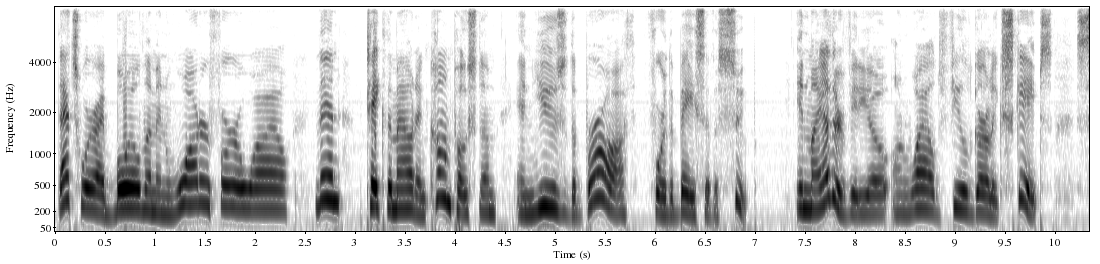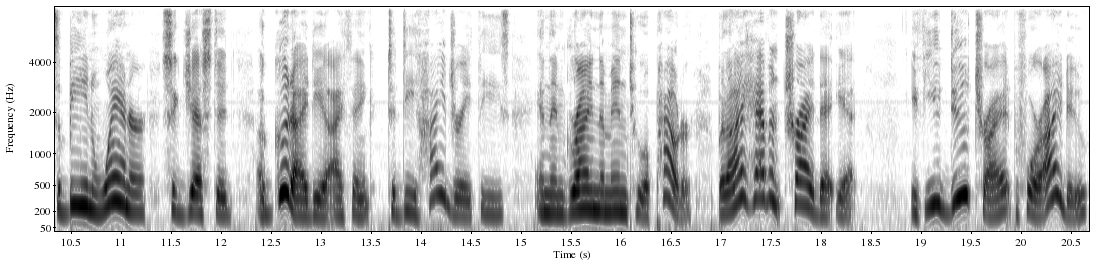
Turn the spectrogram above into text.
That's where I boil them in water for a while, then take them out and compost them and use the broth for the base of a soup. In my other video on wild field garlic scapes, Sabine Wanner suggested a good idea, I think, to dehydrate these and then grind them into a powder, but I haven't tried that yet. If you do try it before I do,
